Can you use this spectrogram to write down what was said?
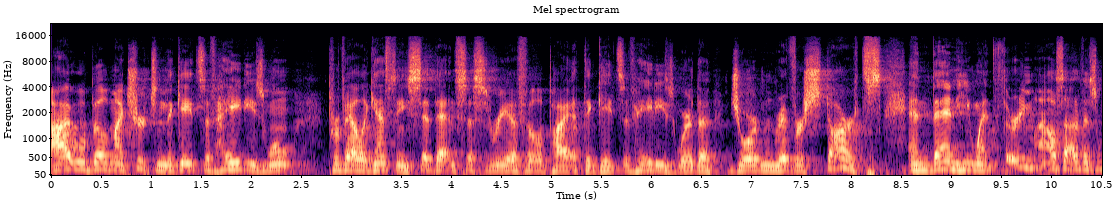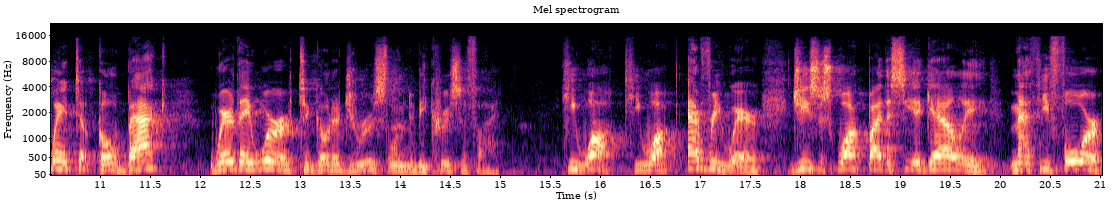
I will build my church, and the gates of Hades won't prevail against. And he said that in Caesarea Philippi at the gates of Hades, where the Jordan River starts. And then he went 30 miles out of his way to go back where they were to go to Jerusalem to be crucified. He walked, he walked everywhere. Jesus walked by the Sea of Galilee. Matthew 4,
